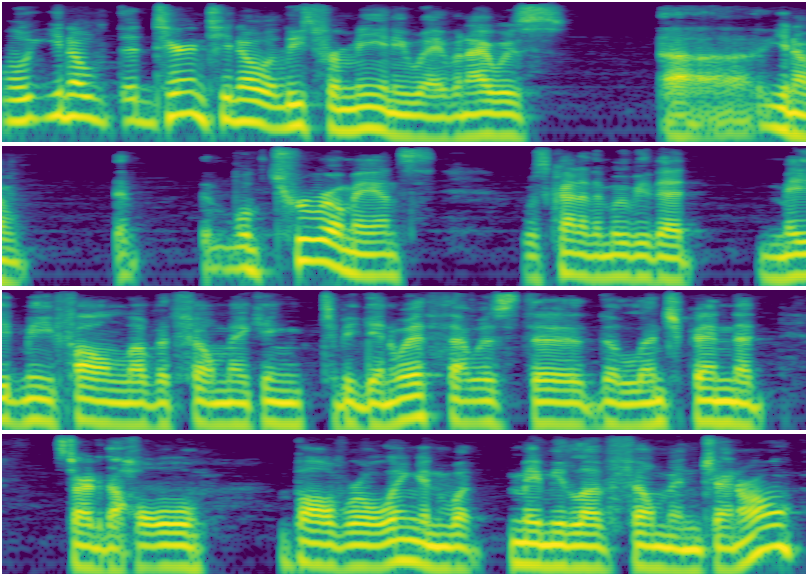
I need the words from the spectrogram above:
Well, you know, Tarantino, at least for me anyway, when I was, uh, you know, it- well, True Romance was kind of the movie that made me fall in love with filmmaking to begin with. That was the the linchpin that started the whole ball rolling and what made me love film in general.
